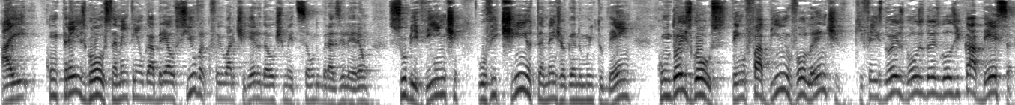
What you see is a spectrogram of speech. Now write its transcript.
Aí, com três gols, também tem o Gabriel Silva, que foi o artilheiro da última edição do Brasileirão Sub-20. O Vitinho também jogando muito bem. Com dois gols, tem o Fabinho, volante, que fez dois gols e dois gols de cabeça,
